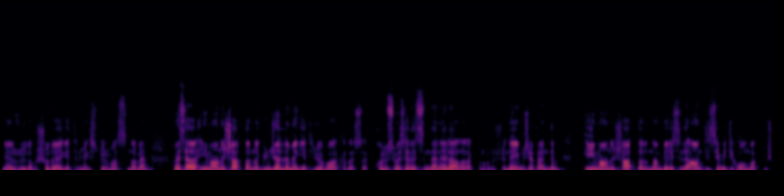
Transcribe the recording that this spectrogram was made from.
mevzuyu da şuraya getirmek istiyorum aslında ben. Mesela imanın şartlarına güncelleme getiriyor bu arkadaşlar. Kudüs meselesinden ele alarak bunu konuşuyor. Neymiş efendim? İmanın şartlarından birisi de antisemitik olmakmış.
